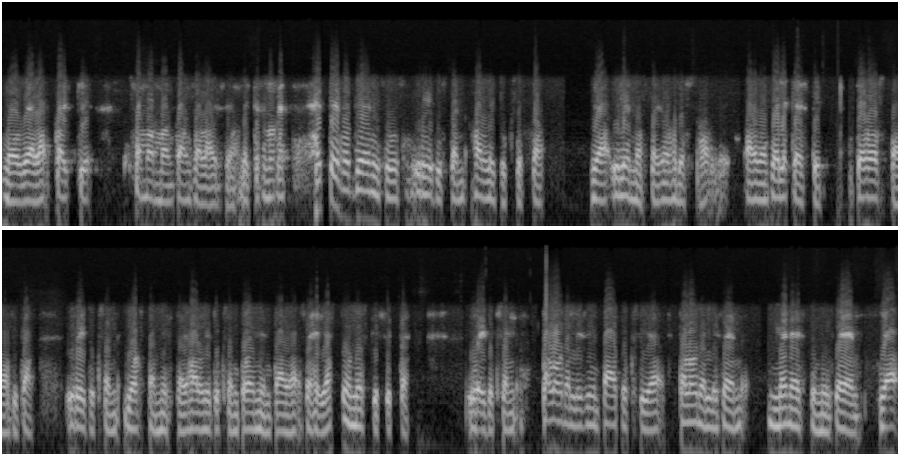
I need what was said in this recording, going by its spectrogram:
Ne on vielä kaikki saman maan kansalaisia. Eli semmoinen heterogeenisuus yritysten hallituksessa ja ylimmässä johdossa aivan selkeästi tehostaa sitä yrityksen johtamista ja hallituksen toimintaa ja se heijastuu myöskin sitten yrityksen taloudellisiin päätöksiin ja taloudelliseen menestymiseen. Ja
